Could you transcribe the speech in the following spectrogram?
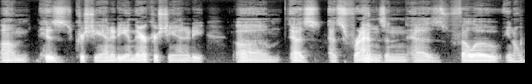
um, his christianity and their christianity um, as as friends and as fellow you know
